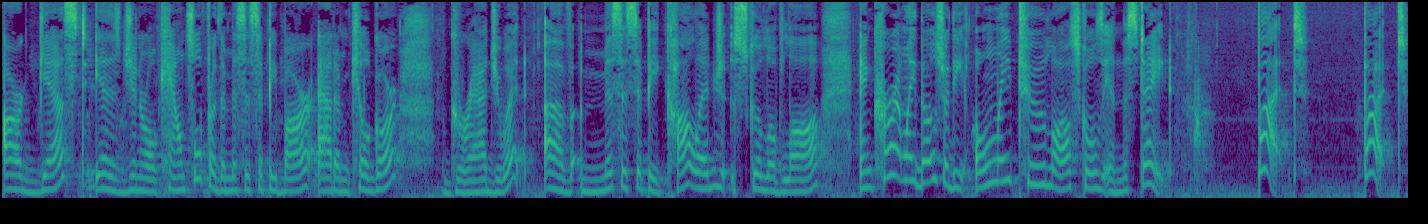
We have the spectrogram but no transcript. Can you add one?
Our guest is General Counsel for the Mississippi Bar, Adam Kilgore, graduate of Mississippi College School of Law, and currently those are the only two law schools in the state. But, but,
